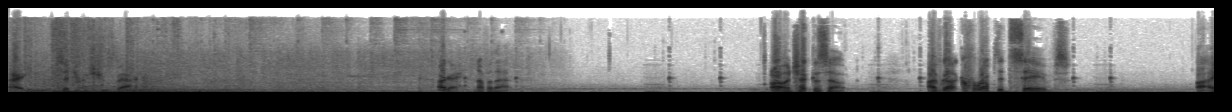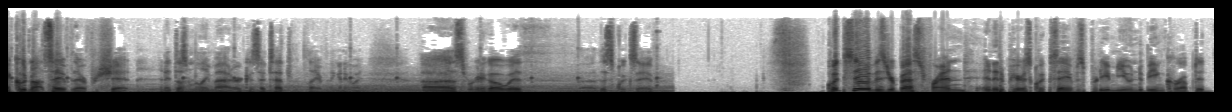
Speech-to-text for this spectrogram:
Hey, said you could shoot back. Okay, enough of that. Oh, and check this out. I've got corrupted saves. I I could not save there for shit, and it doesn't really matter because I just had to replay everything anyway. Uh, so we're gonna go with uh, this quick save. Quick save is your best friend, and it appears quick save is pretty immune to being corrupted.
